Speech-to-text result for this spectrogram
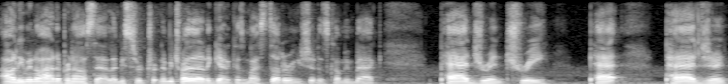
I don't even know how to pronounce that. Let me search, let me try that again because my stuttering shit is coming back. Pageantry, pat pageant.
